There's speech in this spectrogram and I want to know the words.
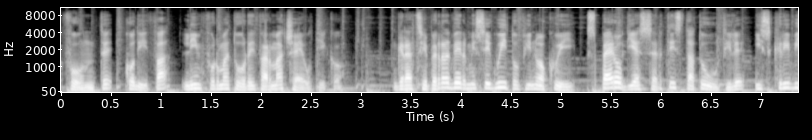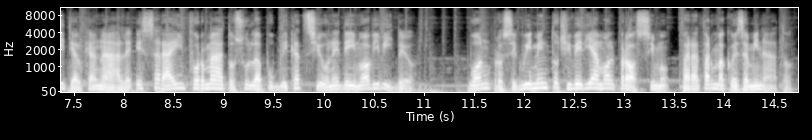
Fonte, Codifa, l'informatore farmaceutico. Grazie per avermi seguito fino a qui, spero di esserti stato utile, iscriviti al canale e sarai informato sulla pubblicazione dei nuovi video. Buon proseguimento ci vediamo al prossimo, parafarmaco esaminato.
